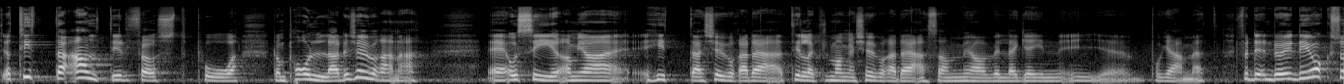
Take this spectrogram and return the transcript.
Jag tittar alltid först på de pollade tjurarna. Eh, och ser om jag hittar tjurar där, tillräckligt många tjurar där som jag vill lägga in i eh, programmet. För det, det är också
